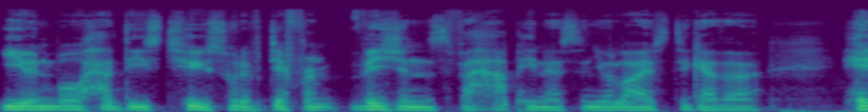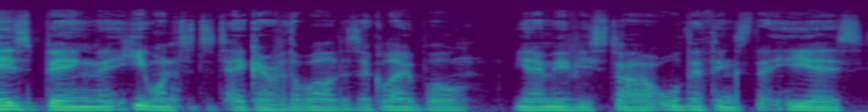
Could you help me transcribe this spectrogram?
You and Will had these two sort of different visions for happiness in your lives together. His being that he wanted to take over the world as a global, you know, movie star, all the things that he is.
